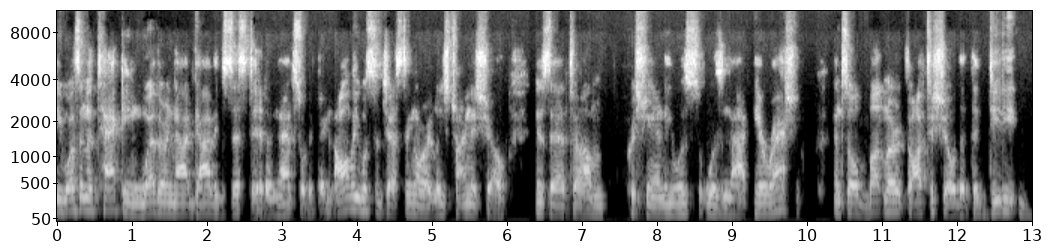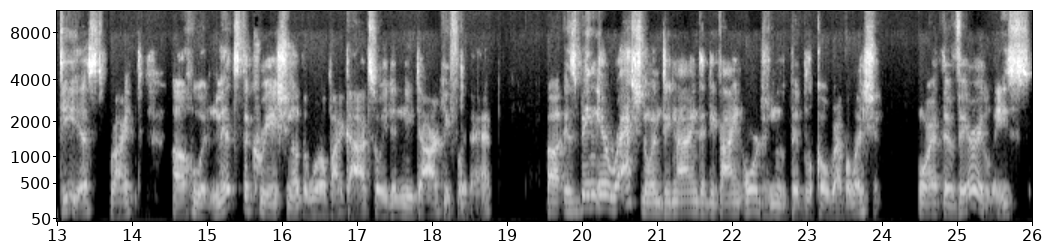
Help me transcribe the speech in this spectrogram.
he wasn't attacking whether or not God existed and that sort of thing. All he was suggesting, or at least trying to show, is that um, Christianity was was not irrational. And so Butler thought to show that the de- deist, right, uh, who admits the creation of the world by God, so he didn't need to argue for that, uh, is being irrational in denying the divine origin of biblical revelation or at the very least,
